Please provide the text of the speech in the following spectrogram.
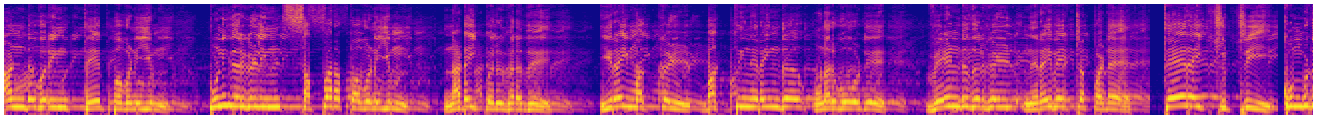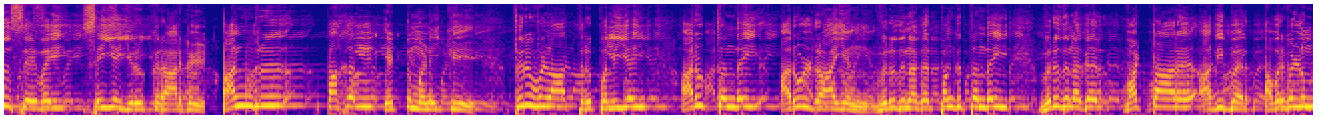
ஆண்டவரின் தேர்ப்பவனியும் புனிதர்களின் சப்பரப்பவனியும் நடைபெறுகிறது. இறை மக்கள் பக்தி நிறைந்த உணர்வோடு வேண்டுதல்கள் நிறைவேற்றப்பட தேரை சுற்றி கும்பிடு சேவை செய்ய இருக்கிறார்கள். அன்று பகல் எட்டு மணிக்கு திருவிழா திருப்பலியை அருட்தந்தை அருள்ராயன் விருதுநகர் பங்குத்தந்தை விருதுநகர் வட்டார அதிபர் அவர்களும்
